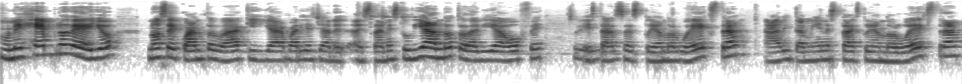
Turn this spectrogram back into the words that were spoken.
Un ejemplo de ello, no sé cuánto va, aquí ya varias ya están estudiando, todavía Ofe estás estudiando algo extra, Adi también está estudiando algo extra,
